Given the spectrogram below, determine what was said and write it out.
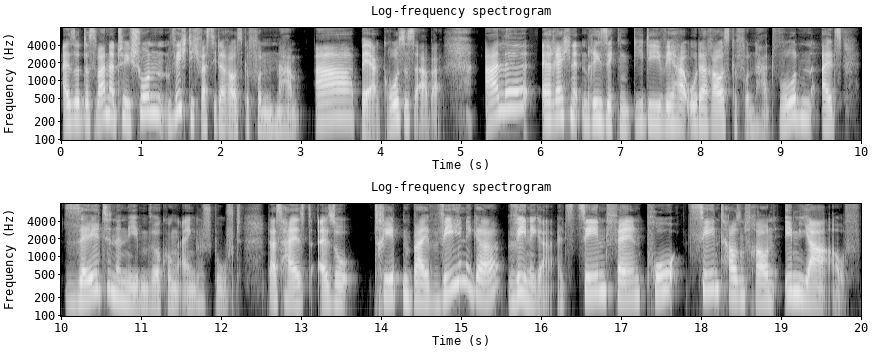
also das war natürlich schon wichtig, was sie da rausgefunden haben. Aber, großes Aber, alle errechneten Risiken, die die WHO da rausgefunden hat, wurden als seltene Nebenwirkungen eingestuft. Das heißt also treten bei weniger, weniger als zehn Fällen pro 10.000 Frauen im Jahr auf.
